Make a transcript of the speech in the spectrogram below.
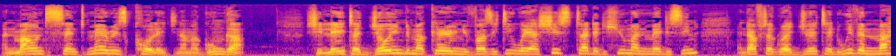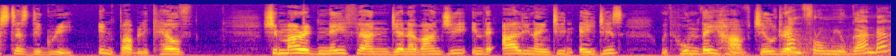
and Mount St. Mary's College, Namagunga. She later joined Makerere University where she studied human medicine and after graduated with a master's degree in public health. She married Nathan Dianavanji in the early 1980s with whom they have children. come from Uganda,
